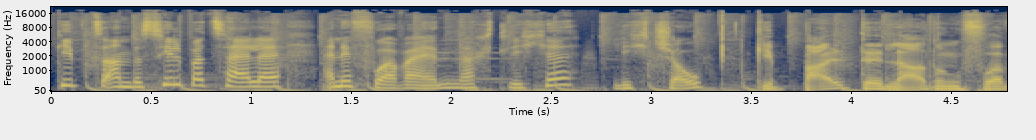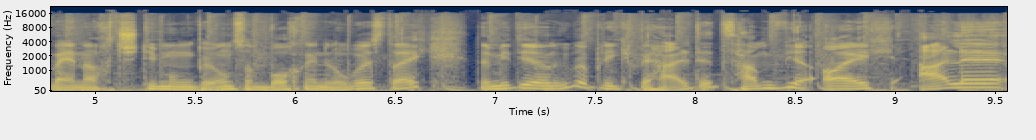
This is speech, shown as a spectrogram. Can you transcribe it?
gibt es an der Silberzeile eine vorweihnachtliche Lichtshow. Geballte Ladung Vorweihnachtsstimmung bei uns am Wochenende in Oberösterreich. Damit ihr einen Überblick behaltet, haben wir euch alle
